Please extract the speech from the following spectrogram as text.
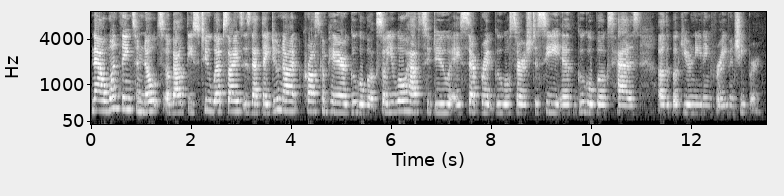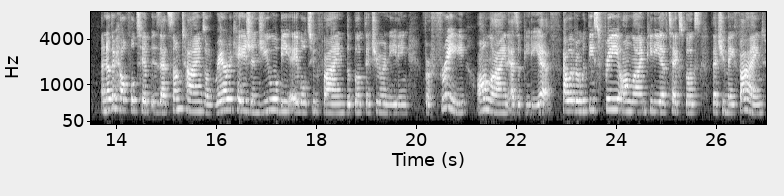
Now, one thing to note about these two websites is that they do not cross-compare Google Books. So you will have to do a separate Google search to see if Google Books has uh, the book you're needing for even cheaper. Another helpful tip is that sometimes on rare occasions you will be able to find the book that you are needing for free online as a PDF. However, with these free online PDF textbooks that you may find,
